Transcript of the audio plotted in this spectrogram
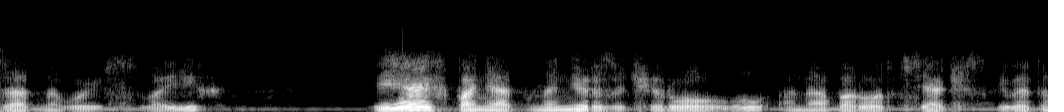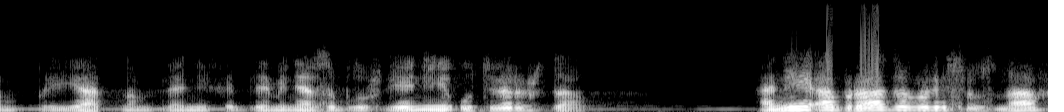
за одного из своих, и я их, понятно, не разочаровывал, а наоборот, всячески в этом приятном для них и для меня заблуждении утверждал. Они обрадовались, узнав,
